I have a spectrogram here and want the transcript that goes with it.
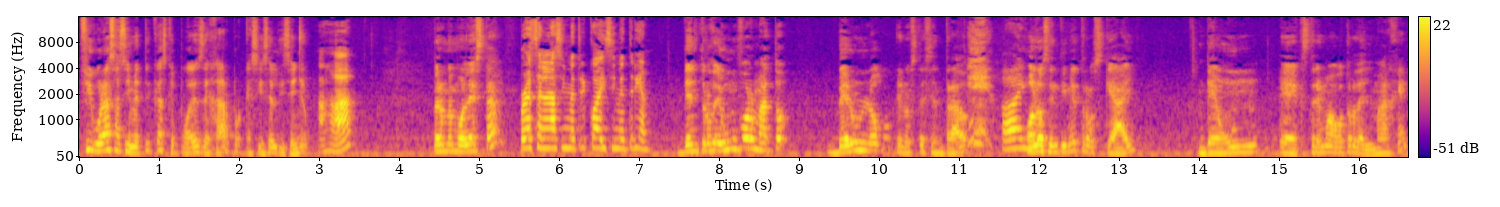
figuras asimétricas que puedes dejar porque así es el diseño. Ajá. Pero me molesta Pero es en el asimétrico hay simetría. dentro de un formato ver un logo que no esté centrado Ay. o los centímetros que hay de un eh, extremo a otro del margen.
